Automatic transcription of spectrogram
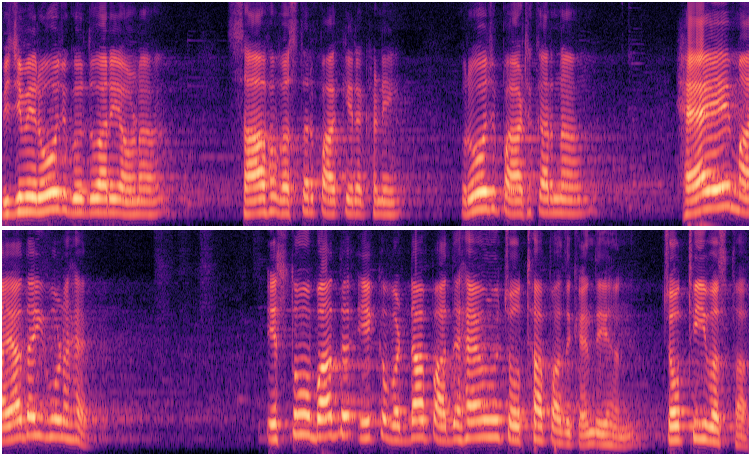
ਵੀ ਜਿਵੇਂ ਰੋਜ਼ ਗੁਰਦੁਆਰੇ ਆਉਣਾ, ਸਾਫ਼ ਵਸਤਰ ਪਾ ਕੇ ਰੱਖਣੇ, ਰੋਜ਼ ਪਾਠ ਕਰਨਾ ਹੈ ਇਹ ਮਾਇਆ ਦਾ ਹੀ ਗੁਣ ਹੈ। ਇਸ ਤੋਂ ਵੱਧ ਇੱਕ ਵੱਡਾ ਪਦ ਹੈ, ਉਹਨੂੰ ਚੌਥਾ ਪਦ ਕਹਿੰਦੇ ਹਨ। ਚੌਥੀ ਅਵਸਥਾ।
